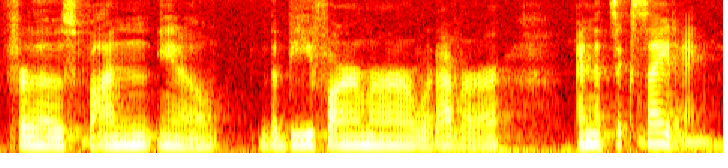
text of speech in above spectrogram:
for those fun you know the bee farmer or whatever and it's exciting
